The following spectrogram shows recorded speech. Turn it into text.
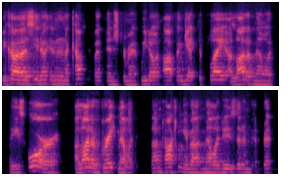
Because, you know, in an accompaniment instrument, we don't often get to play a lot of melodies or a lot of great melodies. I'm talking about melodies that have been written,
